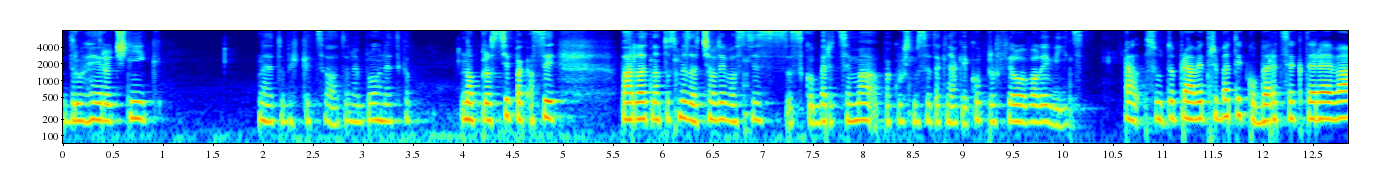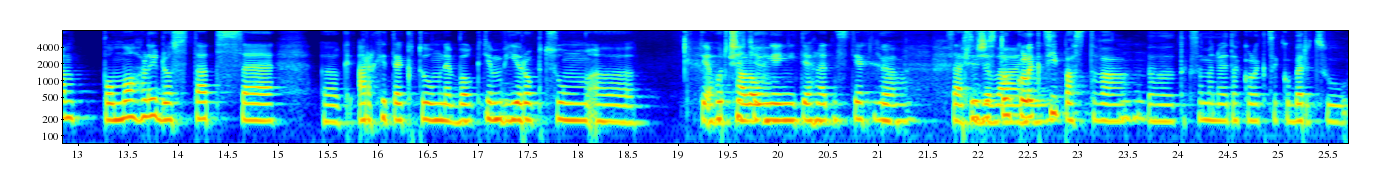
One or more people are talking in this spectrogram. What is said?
druhý ročník, ne, to bych kecala, to nebylo hnedka, no prostě pak asi pár let na to jsme začali vlastně s, s kobercema a pak už jsme se tak nějak jako profilovali víc. A jsou to právě třeba ty koberce, které vám pomohly dostat se eh, k architektům nebo k těm výrobcům eh, těho čalounění, těchhle z těch jo. Eh, zařizování. Že s tou kolekcí pastva, mm-hmm. tak se jmenuje ta kolekce koberců,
